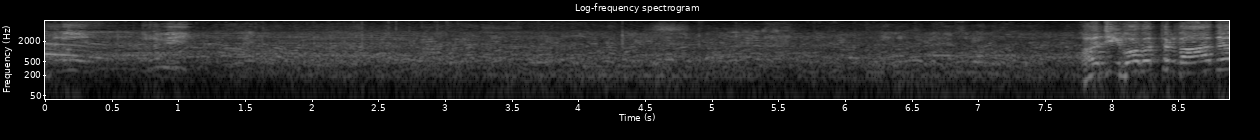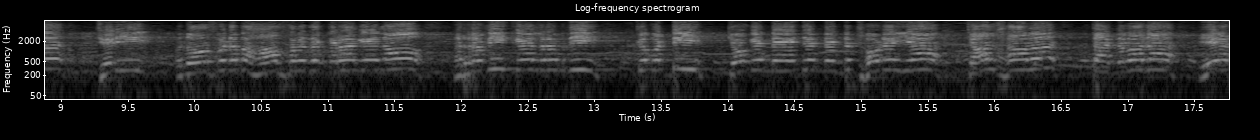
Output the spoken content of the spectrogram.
ਹੈਲੋ ਰਵੀ ਹਾਂਜੀ ਬਹੁਤ ਬਹੁਤ ਧੰਨਵਾਦ। ਜਿਹੜੀ ਅਨਾਉਂਸਮੈਂਟ ਆਪਾਂ ਹਾਫ ਸਮੇਂ ਤੱਕ ਕਰਾਂਗੇ ਲਓ ਰਵੀ ਕੇਲਰਮ ਦੀ ਕਬੱਡੀ, ਕਿਉਂਕਿ ਮੈਚ ਦੇ ਮਿੰਟ ਥੋੜੇ ਹੀ ਆ। ਚਾਲ ਸਾਹਿਬ, ਧੰਨਵਾਦ ਆ। ਇਹ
